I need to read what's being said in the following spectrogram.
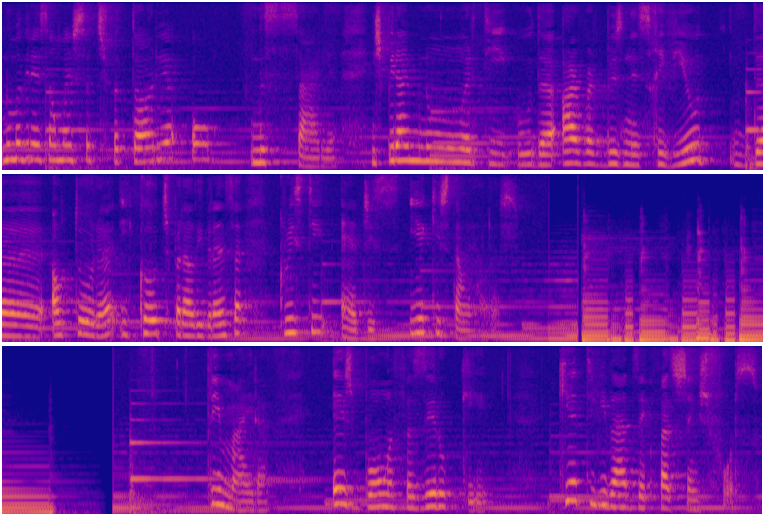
numa direção mais satisfatória ou necessária. Inspirei-me num artigo da Harvard Business Review da autora e coach para a liderança Christy Edges. E aqui estão elas. Primeira, és bom a fazer o quê? Que atividades é que fazes sem esforço?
